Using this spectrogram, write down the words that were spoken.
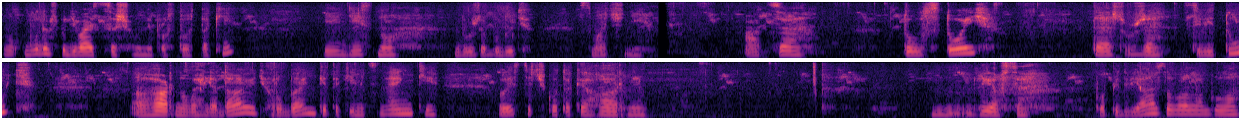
Ну, Будемо сподіватися, що вони просто ось такі. І дійсно дуже будуть смачні. А це толстой, теж вже цвітуть, гарно виглядають, грубенькі, такі міцненькі, листячко таке гарне. Я все попідв'язувала була.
